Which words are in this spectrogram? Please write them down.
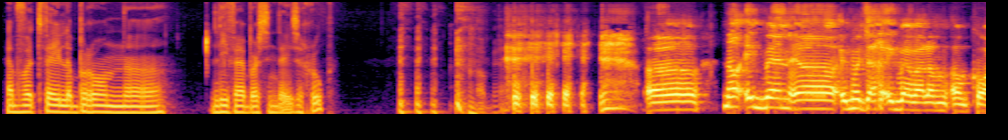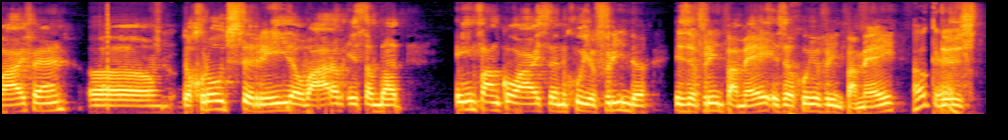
hebben we twee LeBron-liefhebbers in deze groep. Eh, nou, ik ben, eh, ik moet zeggen, ik ben wel een, een Kawhi-fan. Ehm, de grootste reden waarom is omdat een van Kawhi's een goede vrienden is een vriend van mij, is een goede vriend van mij. Dus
